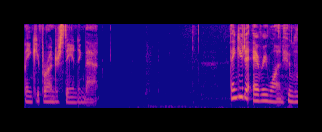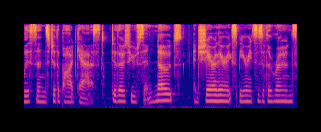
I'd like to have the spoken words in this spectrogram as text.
Thank you for understanding that. Thank you to everyone who listens to the podcast, to those who send notes and share their experiences of the runes.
